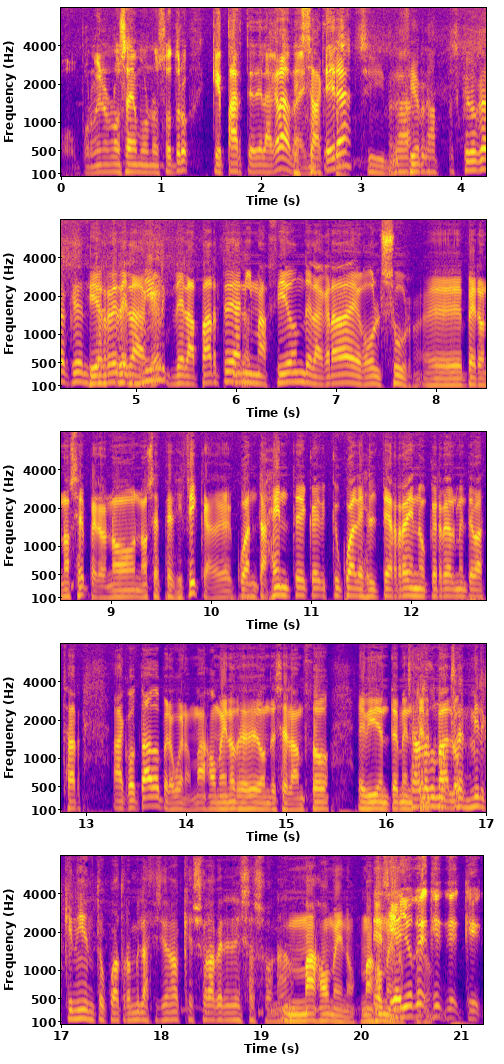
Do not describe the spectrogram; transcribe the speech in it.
o por lo menos no sabemos nosotros qué parte de la grada Exacto. entera Sí, la- Cierre- la- pues creo que, que entre Cierre de la, 3.000 de la parte de animación de la grada de Gol Sur, eh, pero no sé, pero no, no se especifica eh, cuánta gente, qué- qué- cuál es el terreno que realmente va a estar acotado, pero bueno, más o menos desde donde se lanzó Se evidentemente de el unos palo, 3.500, 4.000 aficionados que suele haber en esa zona. más o menos, más o menos. yo que, pero- que- que- que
